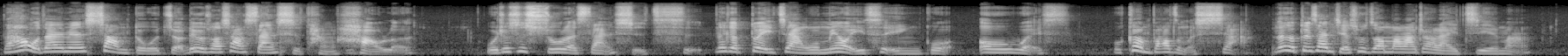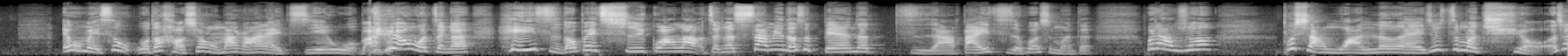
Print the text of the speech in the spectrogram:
然后我在那边上多久？例如说上三十堂好了，我就是输了三十次。那个对战我没有一次赢过，always 我根本不知道怎么下。那个对战结束之后，妈妈就要来接嘛。诶，我每次我都好希望我妈赶快来接我吧，因为我整个黑子都被吃光了，整个上面都是别人的子啊，白子或什么的。我想说不想玩了，诶，就这么糗，而且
